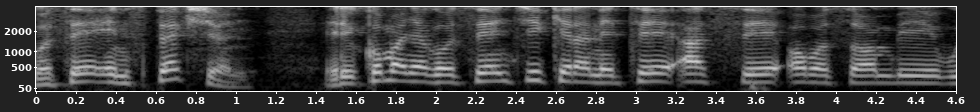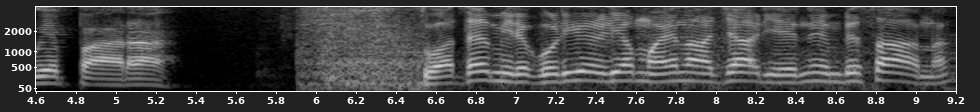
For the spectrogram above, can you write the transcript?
gose inspection erikomanya gose nchikiranete ase obosombi bw'epara twatemire kurigereria maena ajali ene mbe sana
